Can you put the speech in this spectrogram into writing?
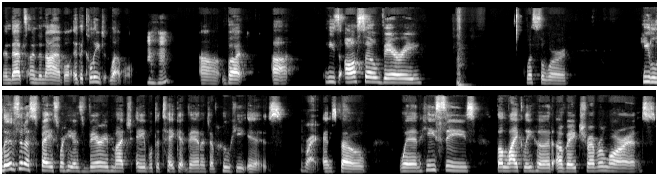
and that's undeniable at the collegiate level. Mm-hmm. Uh, but uh, he's also very what's the word? He lives in a space where he is very much able to take advantage of who he is. Right. And so when he sees the likelihood of a Trevor Lawrence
